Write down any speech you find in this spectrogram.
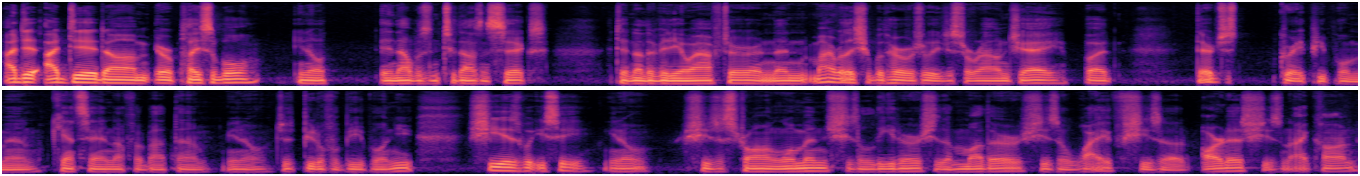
I did, I did um, irreplaceable. You know, and that was in 2006. I did another video after, and then my relationship with her was really just around Jay. But they're just great people, man. Can't say enough about them. You know, just beautiful people, and you, she is what you see. You know, she's a strong woman. She's a leader. She's a mother. She's a wife. She's an artist. She's an icon.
